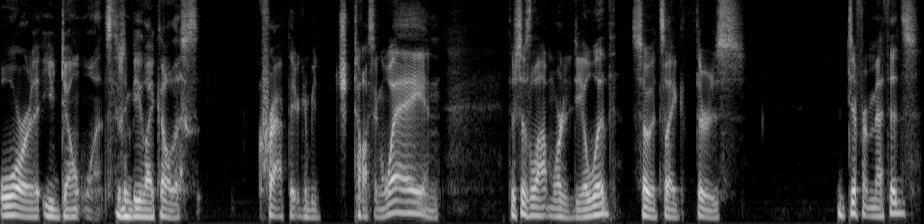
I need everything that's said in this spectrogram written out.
ore that you don't want. So there's going to be like all this crap that you're going to be tossing away and there's just a lot more to deal with. So it's like there's different methods.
